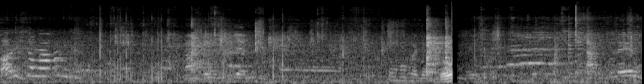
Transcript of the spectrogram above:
Alis na nga kami. Nandun dyan. Tungo ba dyan? Sakto na yun.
